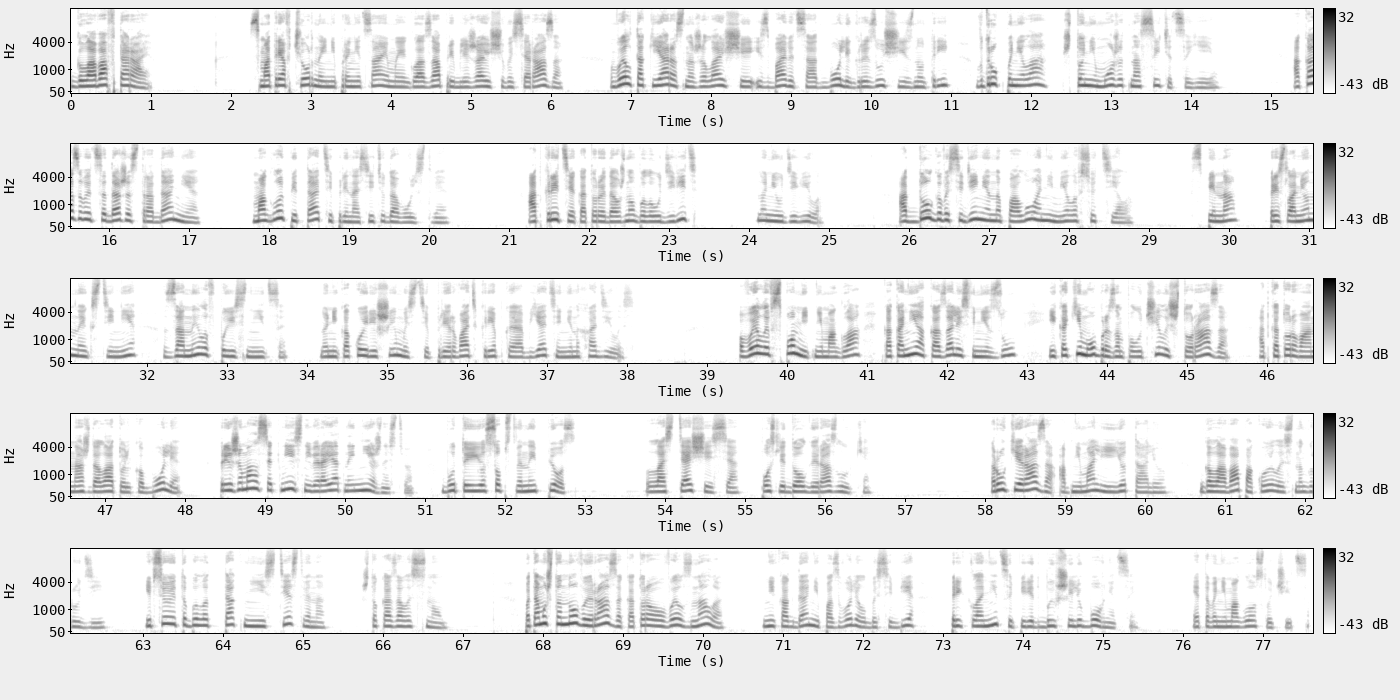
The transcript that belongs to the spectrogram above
Глава вторая. Смотря в черные непроницаемые глаза приближающегося раза, Вэл, так яростно желающая избавиться от боли, грызущей изнутри, вдруг поняла, что не может насытиться ею. Оказывается, даже страдание могло питать и приносить удовольствие. Открытие, которое должно было удивить, но не удивило. От долгого сидения на полу онемело все тело. Спина, прислоненная к стене, заныла в пояснице, но никакой решимости прервать крепкое объятие не находилось. Вэлла вспомнить не могла, как они оказались внизу и каким образом получилось, что Раза, от которого она ждала только боли, прижимался к ней с невероятной нежностью, будто ее собственный пес, ластящийся после долгой разлуки. Руки Раза обнимали ее талию, голова покоилась на груди, и все это было так неестественно, что казалось сном. Потому что новый Раза, которого Вэл знала, никогда не позволил бы себе преклониться перед бывшей любовницей. Этого не могло случиться.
